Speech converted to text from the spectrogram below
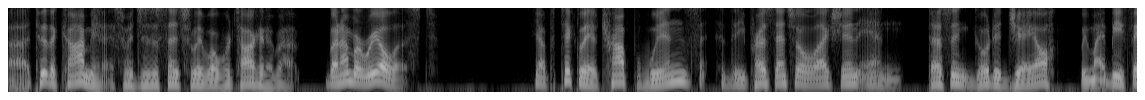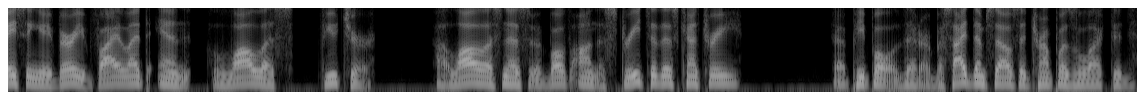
uh, to the communists, which is essentially what we're talking about. But I'm a realist. Know, particularly if Trump wins the presidential election and doesn't go to jail, we might be facing a very violent and lawless future. Uh, lawlessness both on the streets of this country uh, people that are beside themselves that Trump was elected,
